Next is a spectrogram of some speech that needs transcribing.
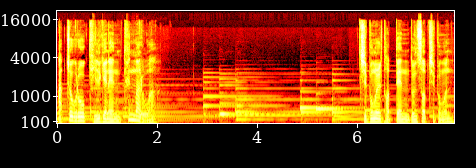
앞쪽으로 길게 낸 텐마루와 지붕을 덧댄 눈썹 지붕은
